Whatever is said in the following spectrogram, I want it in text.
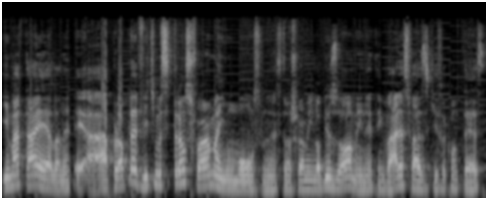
e matar ela, né? É, a própria vítima se transforma em um monstro, né? Se transforma em lobisomem, né? Tem várias fases que isso acontece.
